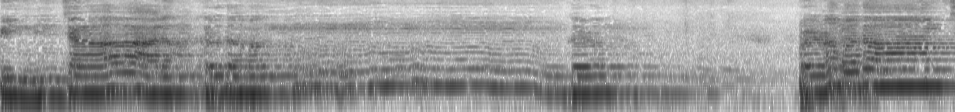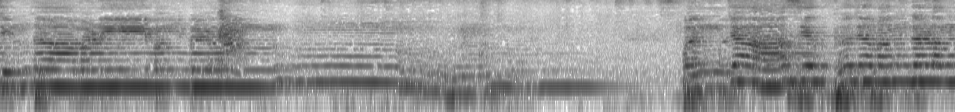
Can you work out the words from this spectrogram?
പിഞ്ചാലം പിഞ്ചാലംകൃതമംഗളം പഞ്ചാസ്യധ്വജമംഗളം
